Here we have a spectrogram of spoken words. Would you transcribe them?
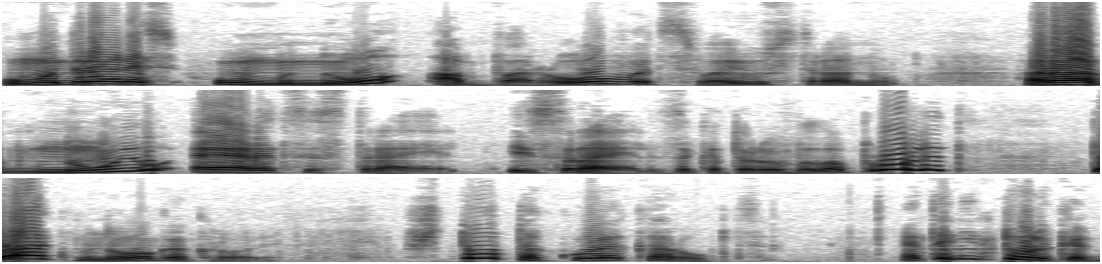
умудрялись умно обворовывать свою страну, родную Эрец-Исраэль, Израиль, за которую было пролито так много крови. Что такое коррупция? Это не только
